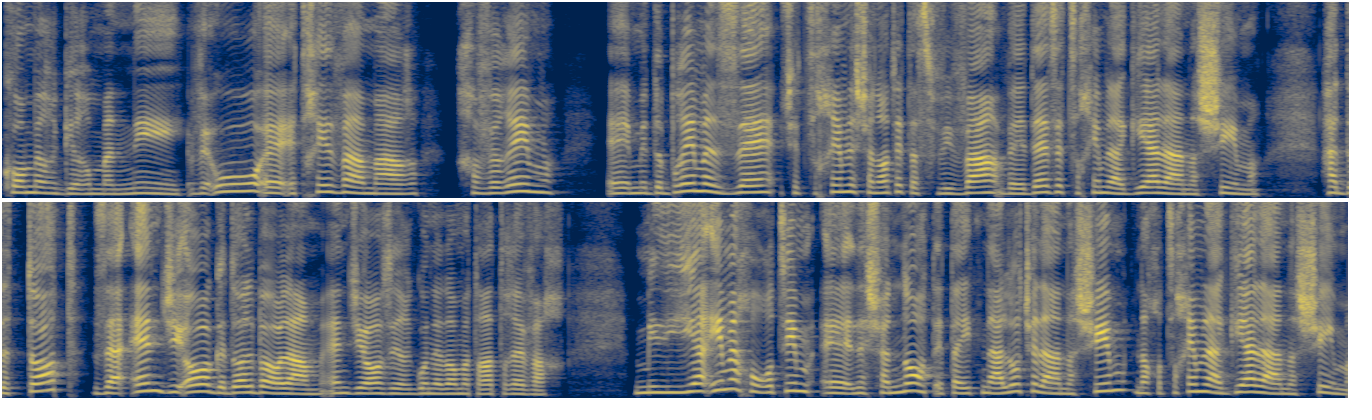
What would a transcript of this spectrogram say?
כומר גרמני, והוא התחיל ואמר, חברים, מדברים על זה שצריכים לשנות את הסביבה, וידי זה צריכים להגיע לאנשים. הדתות זה ה-NGO הגדול בעולם, NGO זה ארגון ללא מטרת רווח. מילי... אם אנחנו רוצים אה, לשנות את ההתנהלות של האנשים, אנחנו צריכים להגיע לאנשים.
